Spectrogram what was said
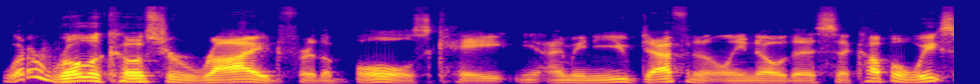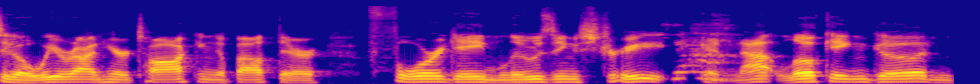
What a roller coaster ride for the Bulls, Kate. I mean, you definitely know this. A couple weeks ago, we were on here talking about their four game losing streak yeah. and not looking good. And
